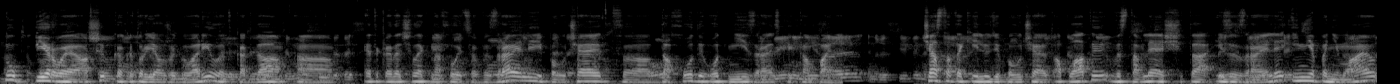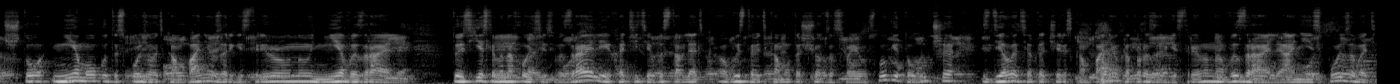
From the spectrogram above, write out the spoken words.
Ну, первая ошибка, о которой я уже говорил, это когда, а, это когда человек находится в Израиле и получает а, доходы от неизраильских компаний. Часто такие люди получают оплаты, выставляя счета из Израиля и не понимают, что не могут использовать компанию, зарегистрированную не в Израиле. То есть, если вы находитесь в Израиле и хотите выставлять, выставить кому-то счет за свои услуги, то лучше сделать это через компанию, которая зарегистрирована в Израиле, а не использовать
